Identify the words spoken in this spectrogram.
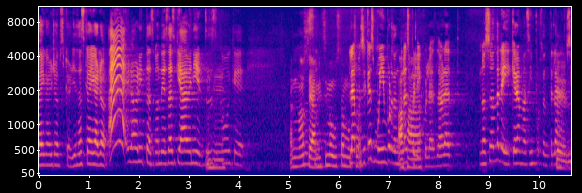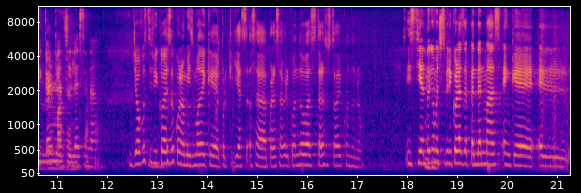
Va a llegar el jumpscare, ya sabes que va a llegar luego, ah, y luego ahorita es cuando ya sabes que va a venir. Entonces como que Ah, No sé, a mí sí me gusta mucho. La música es muy importante en las Ajá. películas. La verdad, no sé dónde leí que era más importante la Que música la que en sí la escena. ajá. Yo justifico eso con lo mismo de que, porque ya, o sea, para saber cuándo vas a estar asustado y cuándo no. Y siento que muchas películas dependen más en que el,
